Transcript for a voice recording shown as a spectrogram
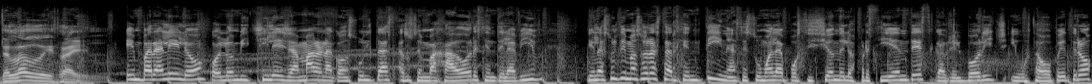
del lado de Israel. En paralelo, Colombia y Chile llamaron a consultas a sus embajadores en Tel Aviv y en las últimas horas Argentina se sumó a la posición de los presidentes Gabriel Boric y Gustavo Petro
